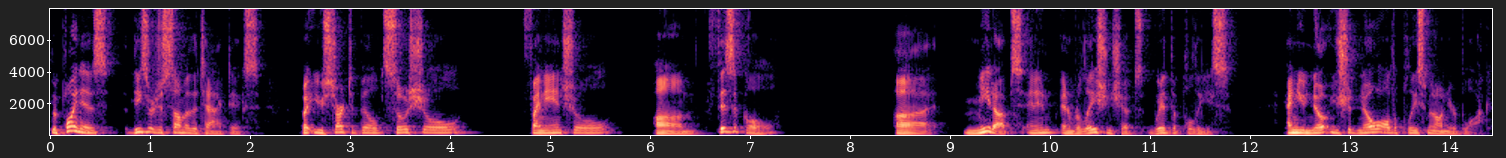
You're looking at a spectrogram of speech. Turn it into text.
the point is, these are just some of the tactics, but you start to build social, financial, um, physical uh, meetups and, in, and relationships with the police. And you know you should know all the policemen on your block.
